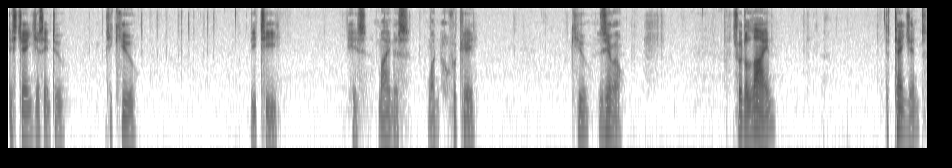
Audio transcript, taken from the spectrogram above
this changes into dq dt is minus 1 over k q0 so the line the tangent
